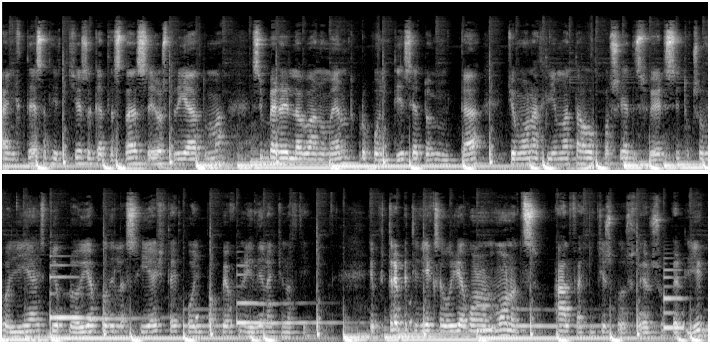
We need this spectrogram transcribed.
ανοιχτές αθλητικές εγκαταστάσεις έως τρία άτομα συμπεριλαμβανομένου του προπονητή σε ατομικά και μόνο αθλήματα όπως η αντισφαίρηση, η τοξοβολία, η σπιοπλοεία, ποδηλασία και τα υπόλοιπα που έχουν ήδη ανακοινωθεί. Επιτρέπεται η διεξαγωγή αγώνων μόνο της Α Εθνικής Ποδοσφαίρου Super League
